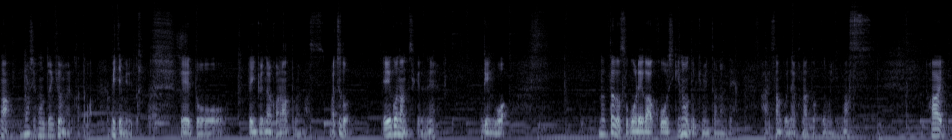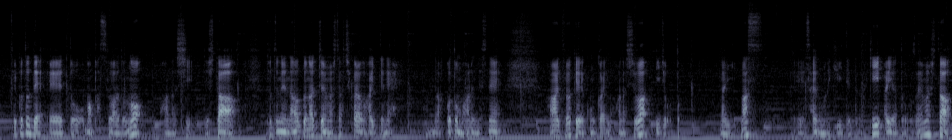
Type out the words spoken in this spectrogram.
まあ、もし本当に興味ある方は見てみると,、えーと、勉強になるかなと思います。まあ、ちょっと英語なんですけどね、言語は。ただそこが公式のドキュメントなので、はい、参考になるかなと思います。はい。ということで、えっ、ー、と、まあ、パスワードのお話でした。ちょっとね、長くなっちゃいました。力が入ってね、こんなこともあるんですね。はい。というわけで、今回のお話は以上となります。えー、最後まで聞いていただきありがとうございました。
